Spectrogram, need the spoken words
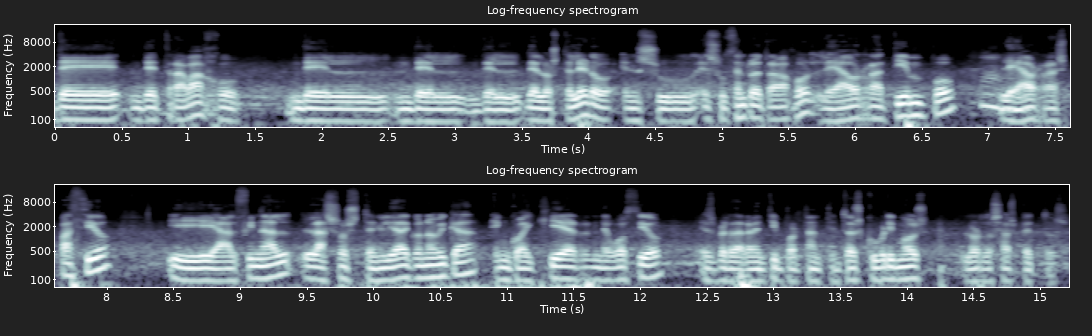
de, trabajo del, hostelero en su, centro de trabajo, le ahorra tiempo, le ahorra espacio y al final la sostenibilidad económica en cualquier negocio es verdaderamente importante. Entonces cubrimos los dos aspectos.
